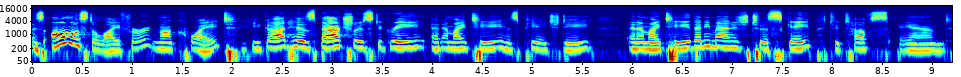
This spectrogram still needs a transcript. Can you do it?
is almost a lifer, not quite. He got his bachelor's degree at MIT, his PhD at MIT. Then he managed to escape to Tufts and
